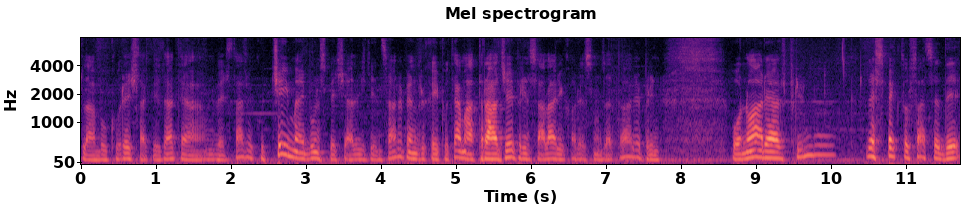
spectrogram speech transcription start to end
la București activitatea universitară cu cei mai buni specialiști din țară pentru că îi puteam atrage prin salarii corespunzătoare, prin onoarea, prin uh, respectul față de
